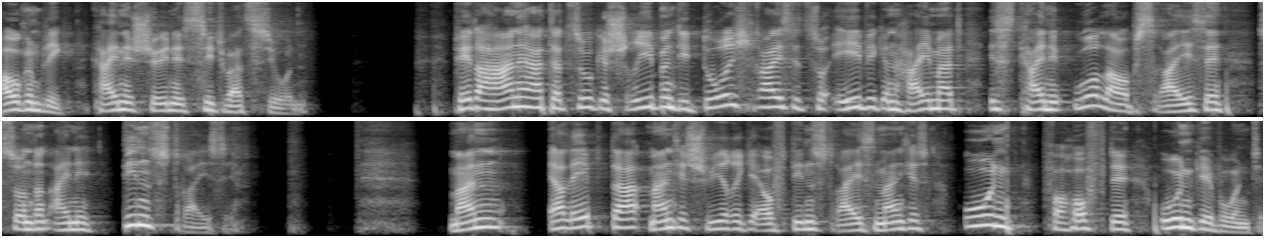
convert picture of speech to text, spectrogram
Augenblick, keine schöne Situation. Peter Hane hat dazu geschrieben, die Durchreise zur ewigen Heimat ist keine Urlaubsreise, sondern eine Dienstreise. Man erlebt da manches Schwierige auf Dienstreisen, manches Unverhoffte, Ungewohnte.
